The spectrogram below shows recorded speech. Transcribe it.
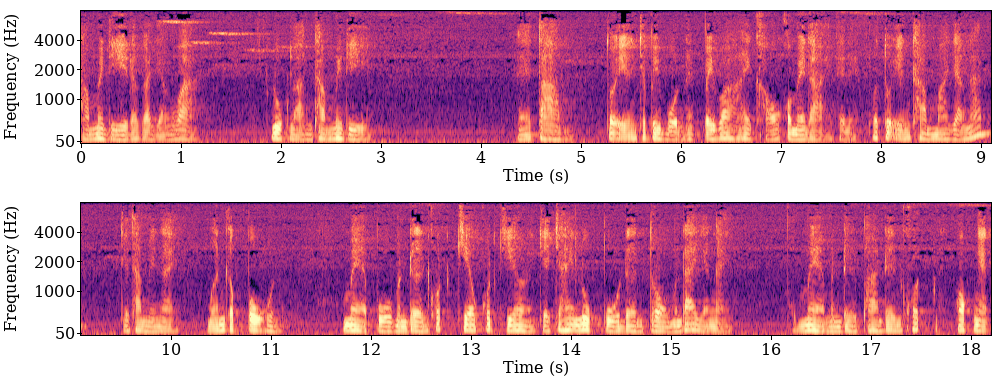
ทำไม่ดีแล้วก็อย่างว่า ลูกหลานทำไม่ดีตามตัวเองจะไปบ่นไปว่าให้เขาก็ไม่ได้เลยเพราะตัวเองทำมาอย่างนั้น จะทํำยังไง เหมือนกับปูน แม่ปูมันเดินคดเคี้ยวคดเคี้ยวจะจะให้ลูกปูเดินตรงมันได้ยังไง ผมแม่มันเดินพาเดินคด งอกแงก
